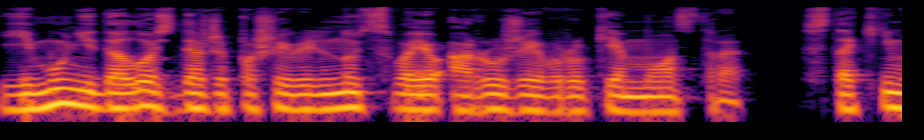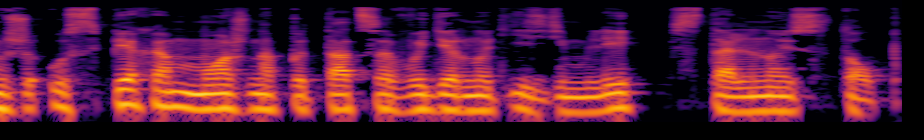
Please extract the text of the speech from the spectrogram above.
Ему не далось даже пошевельнуть свое оружие в руке монстра. С таким же успехом можно пытаться выдернуть из земли стальной столб.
